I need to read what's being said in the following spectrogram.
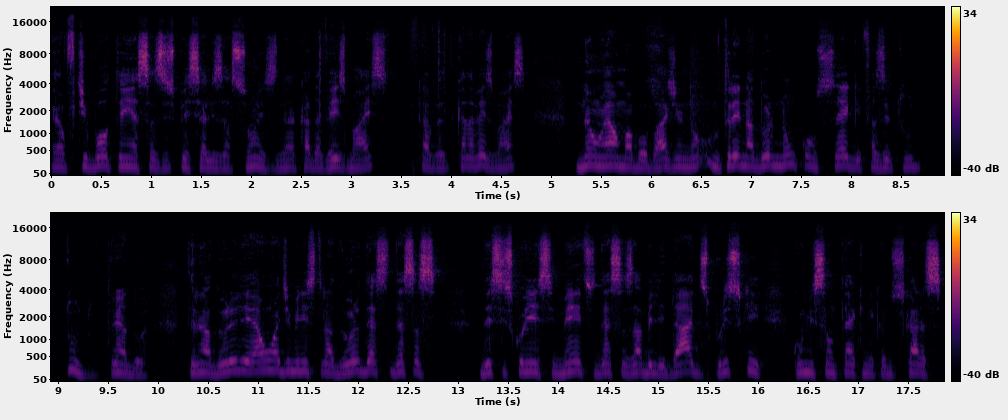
É, o futebol tem essas especializações, né, cada vez mais, cada, cada vez mais. Não é uma bobagem. não- o treinador não consegue fazer tudo, tudo. Treinador. O treinador ele é um administrador des- dessas desses conhecimentos, dessas habilidades. Por isso que comissão técnica dos caras,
